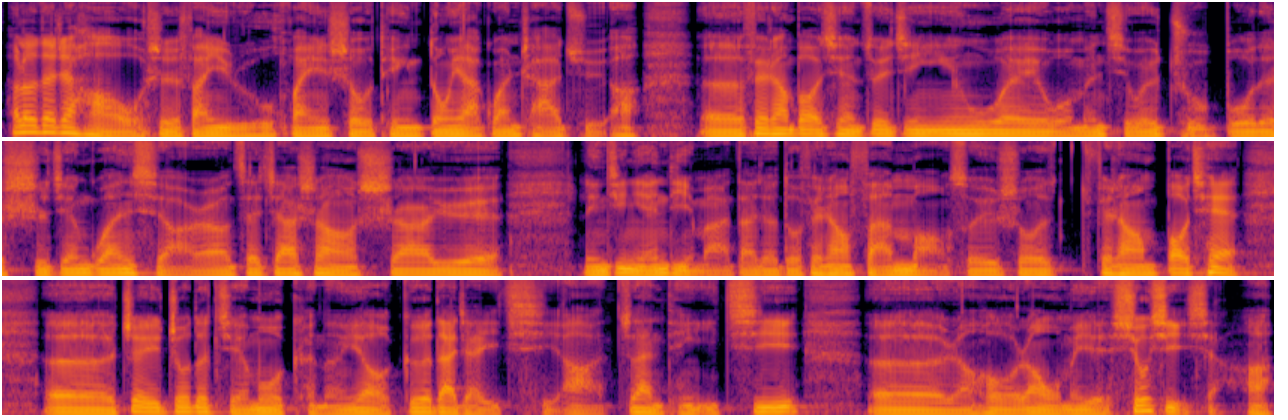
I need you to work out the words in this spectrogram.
Hello，大家好，我是樊以茹，欢迎收听东亚观察局啊。呃，非常抱歉，最近因为我们几位主播的时间关系啊，然后再加上十二月临近年底嘛，大家都非常繁忙，所以说非常抱歉。呃，这一周的节目可能要割大家一期啊，暂停一期，呃，然后让我们也休息一下啊，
